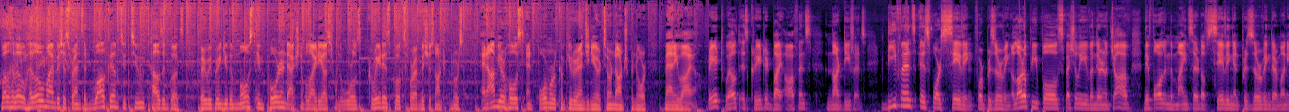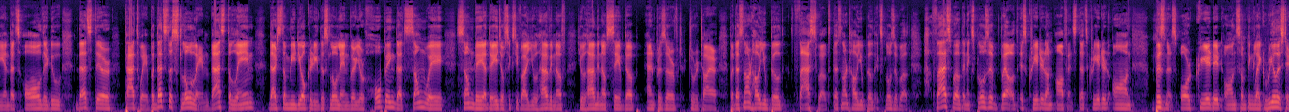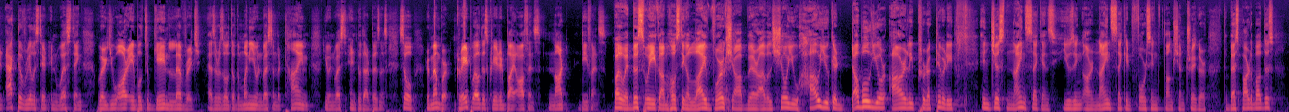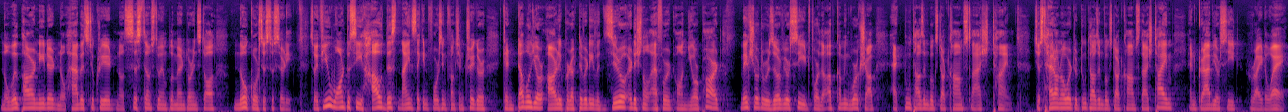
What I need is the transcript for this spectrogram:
Well, hello, hello, my ambitious friends, and welcome to 2000 Books, where we bring you the most important actionable ideas from the world's greatest books for ambitious entrepreneurs. And I'm your host and former computer engineer turned entrepreneur, Mani Vaya. Great wealth is created by offense, not defense. Defense is for saving, for preserving. A lot of people, especially when they're in a job, they fall in the mindset of saving and preserving their money, and that's all they do. That's their pathway. But that's the slow lane. That's the lane, that's the mediocrity, the slow lane, where you're hoping that some way, someday at the age of 65, you'll have enough, you'll have enough saved up and preserved to retire. But that's not how you build fast wealth. That's not how you build explosive wealth. Fast wealth and explosive wealth is created on offense. That's created on business or created on something like real estate, active real estate investing, where you are able to gain leverage as a result of the money you invest and the time you invest into that business. So remember, great wealth is created by offense, not defense. By the way, this week I'm hosting a live workshop where I will show you how you can double your hourly productivity in just 9 seconds using our 9 second forcing function trigger. The best part about this no willpower needed, no habits to create, no systems to implement or install, no courses to study. So, if you want to see how this 9 second forcing function trigger can double your hourly productivity with zero additional effort on your part, make sure to reserve your seat for the upcoming workshop at 2000books.com slash time. Just head on over to 2000books.com slash time and grab your seat right away.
